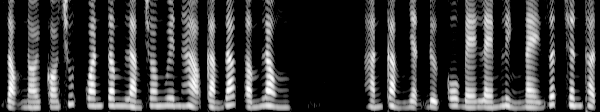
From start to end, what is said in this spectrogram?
giọng nói có chút quan tâm làm cho Nguyên Hạo cảm giác ấm lòng. Hắn cảm nhận được cô bé lém lỉnh này rất chân thật,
